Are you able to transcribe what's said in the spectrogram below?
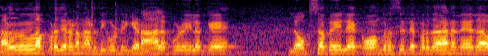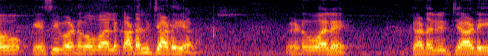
കള്ള പ്രചരണം നടത്തിക്കൊണ്ടിരിക്കുകയാണ്. ആലപ്പുഴയിലൊക്കെ ലോക്സഭയിലെ കോൺഗ്രസിന്റെ പ്രധാന നേതാവ് കെ സി വേണുഗോപാൽ കടലിൽ ചാടുകയാണ്. വേണുഗോപാലെ കടലിൽ ചാടി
